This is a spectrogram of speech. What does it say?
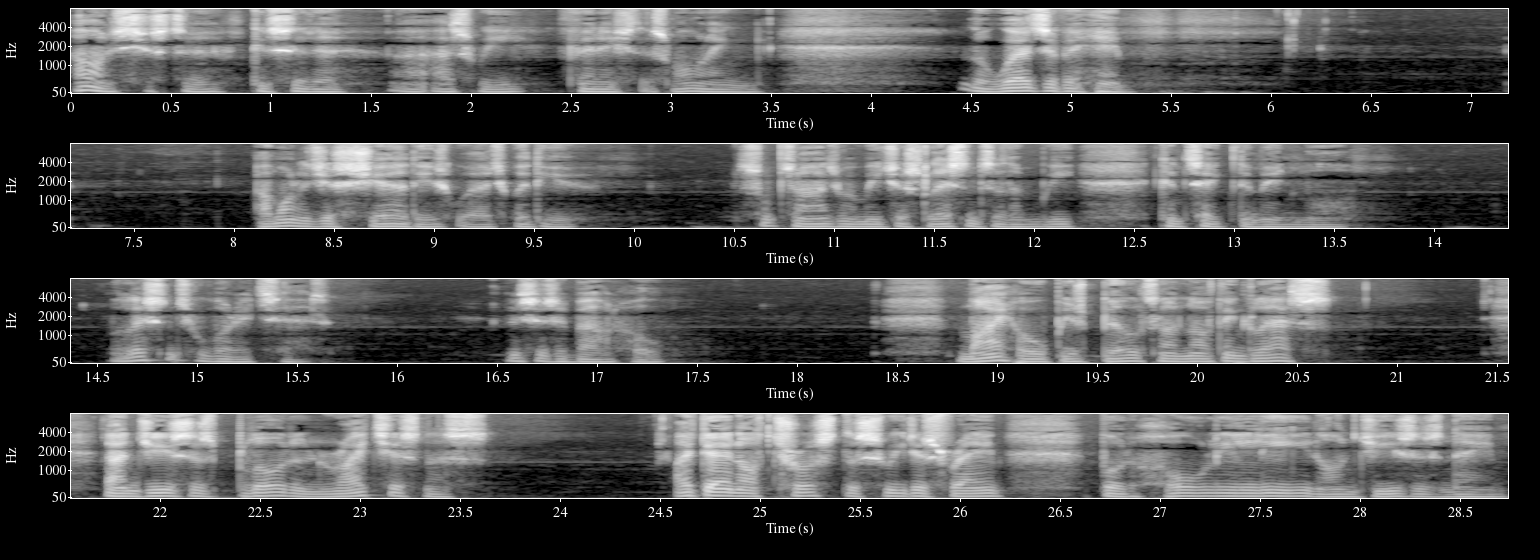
I want us just to consider uh, as we finish this morning the words of a hymn. I want to just share these words with you. Sometimes when we just listen to them, we can take them in more. But listen to what it says. This is about hope. My hope is built on nothing less than Jesus' blood and righteousness. I dare not trust the sweetest frame, but wholly lean on Jesus' name.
